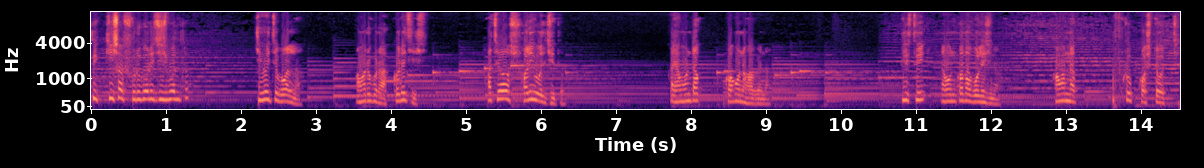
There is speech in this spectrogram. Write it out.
তুই কি সব শুরু করেছিস বলতো? কি হয়েছে বল না আমার উপর রাগ করেছিস? আচ্ছা ও সরি বলছি তো এমনটা কখনো হবে না। প্লিজ তুই এমন কথা বলিস না। আমার না খুব কষ্ট হচ্ছে।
